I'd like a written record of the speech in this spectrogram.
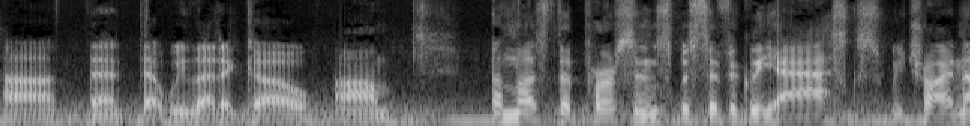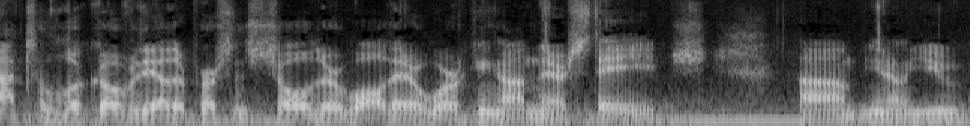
Uh, that that we let it go. Um, unless the person specifically asks, we try not to look over the other person's shoulder while they're working on their stage. Um, you know, you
